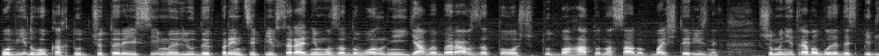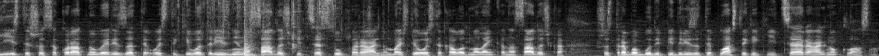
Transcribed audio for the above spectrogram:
По відгуках тут 4,7. Люди, в принципі, в середньому задоволені. Я вибирав за того, що тут багато насадок, бачите, різних. Що мені треба буде десь підлізти, щось акуратно вирізати. Ось такі от різні насадочки. Це супер реально. Бачите, ось така от маленька насадочка. Щось треба буде підрізати, пластик, який це реально класно.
